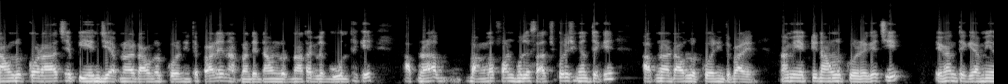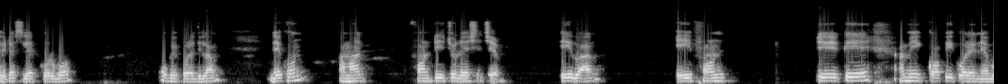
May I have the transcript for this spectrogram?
ডাউনলোড করা আছে পিএনজি আপনারা ডাউনলোড করে নিতে পারেন। আপনাদের ডাউনলোড না থাকলে গুগল থেকে আপনারা বাংলা ফন্ট বলে সার্চ করে সেখান থেকে আপনারা ডাউনলোড করে নিতে পারেন। আমি একটি ডাউনলোড করে রেখেছি। এখান থেকে আমি ওইটা সিলেক্ট করব। ওকে করে দিলাম। দেখুন, আমার ফন্টটি চলে এসেছে। এইবার এই ফন্টটিকে আমি কপি করে নেব।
